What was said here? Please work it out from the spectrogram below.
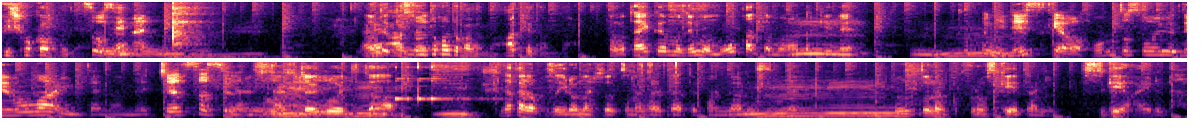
石子カップですそうですね。あの時あそういうところとかでも合ってたんだなんか大会もデモも多かったもん、あの時ね。特にレスケは本当そういうデモ周りみたいなのめっちゃやってたっすよね。めちゃくちゃ動いてた。うんだからこそいろんな人と繋がれたって感じがあるんですよね。うん本当なんかプロスケーターにすげえ会えるな。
